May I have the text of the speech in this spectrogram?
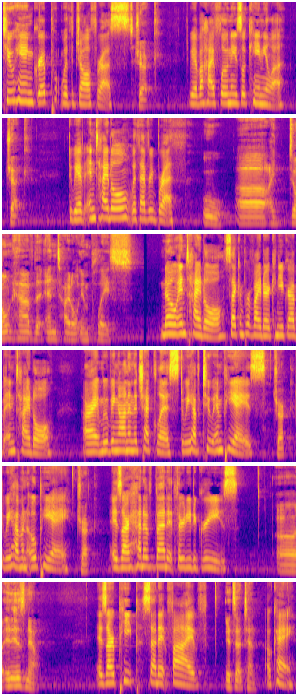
Two hand grip with jaw thrust. Check. Do we have a high flow nasal cannula? Check. Do we have end tidal with every breath? Ooh, uh, I don't have the end tidal in place. No end tidal. Second provider, can you grab end tidal? All right, moving on in the checklist. Do we have two NPAs? Check. Do we have an OPA? Check. Is our head of bed at 30 degrees? Uh, it is now. Is our PEEP set at 5? It's at 10. Okay.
